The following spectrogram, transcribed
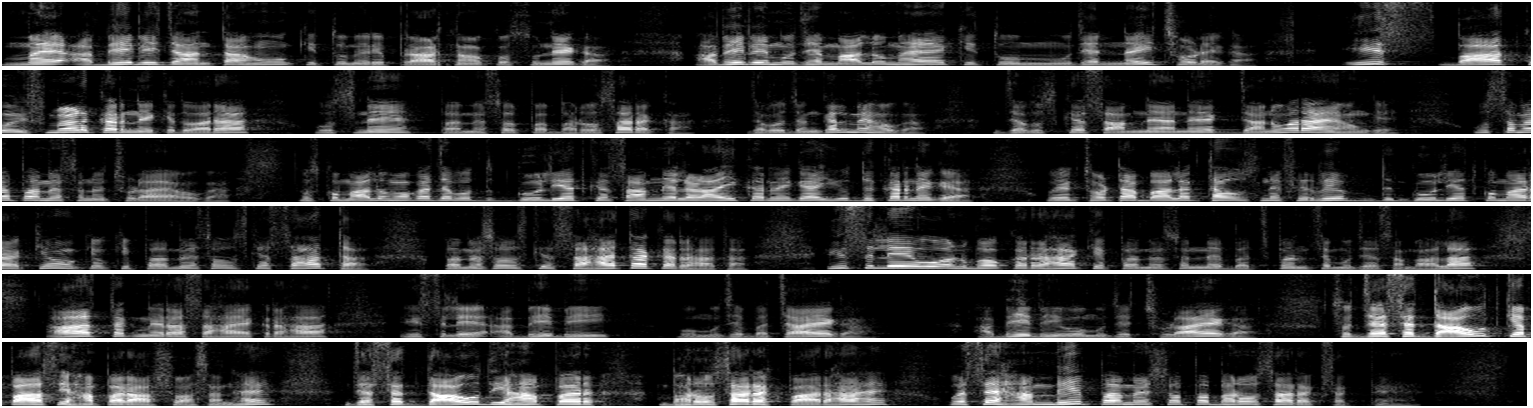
मैं अभी भी जानता हूँ कि तू मेरी प्रार्थनाओं को सुनेगा। अभी भी मुझे मालूम है कि तू मुझे नहीं छोड़ेगा। इस बात को स्मरण करने के द्वारा उसने परमेश्वर पर भरोसा रखा। जब वो जंगल में होगा, जब उसके सामने अनेक जानवर आए होंगे उस समय परमेश्वर ने छुड़ाया होगा। उसको मालूम होगा जब वो गोलियत के सामने लड़ाई करने गया, युद्ध करने गया। वो एक छोटा बालक था, उसने फिर भी गोलियत को मारा। क्यों? क्योंकि परमेश्वर उसके साथ था, परमेश्वर उसकी सहायता कर रहा था। इसलिए वो अनुभव कर रहा कि परमेश्वर ने बचपन से मुझे संभाला, आज तक मेरा सहायक रहा, इसलिए अभी भी वो मुझे बचाएगा। अभी भी वो मुझे छुड़ाएगा। सो so, जैसे दाऊद के पास यहाँ पर आश्वासन है जैसे दाऊद यहाँ पर भरोसा रख पा रहा है वैसे हम भी परमेश्वर पर भरोसा रख सकते हैं।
